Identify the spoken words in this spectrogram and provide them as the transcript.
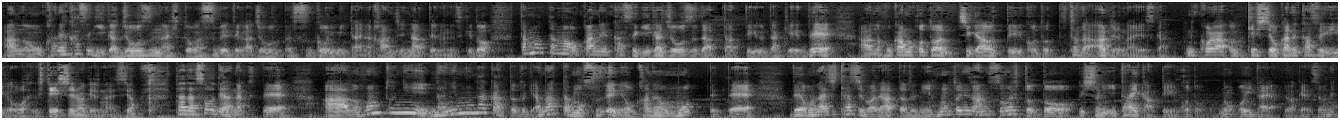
あの、お金稼ぎが上手な人が全てが上すごいみたいな感じになってるんですけど、たまたまお金稼ぎが上手だったっていうだけで、あの、他のことは違うっていうことってただあるじゃないですか。これは決してお金稼ぎを否定してるわけじゃないですよ。ただそうではなくて、あの、本当に何もなかった時、あなたもすでにお金を持ってて、で、同じ立場であった時に、本当にあのその人と一緒にいたいかっていうことを言いたいわけですよね。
